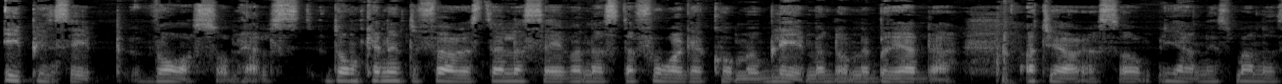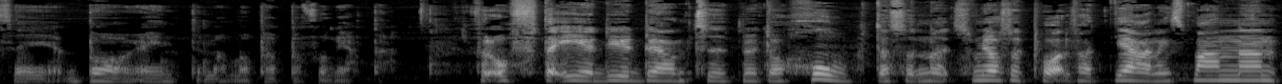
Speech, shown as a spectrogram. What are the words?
i princip vad som helst. De kan inte föreställa sig vad nästa fråga kommer att bli men de är beredda att göra som gärningsmannen säger, bara inte mamma och pappa får veta. För ofta är det ju den typen av hot, alltså, som jag har stött på, för att gärningsmannen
